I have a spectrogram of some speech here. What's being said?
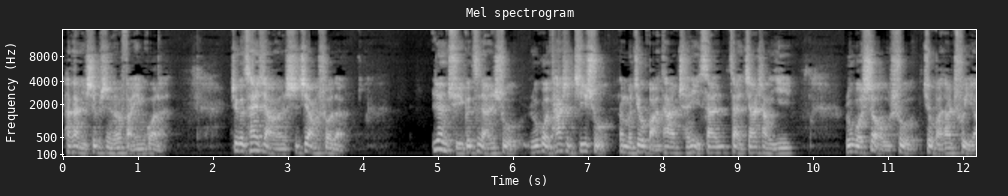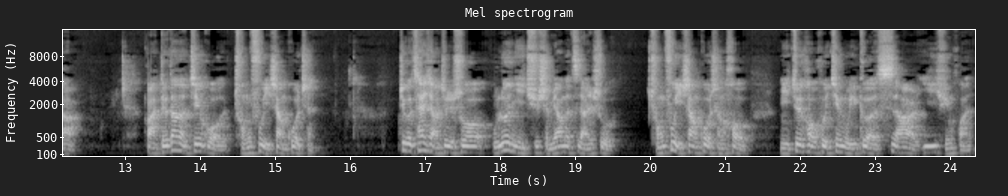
看看你是不是能反应过来。这个猜想是这样说的：任取一个自然数，如果它是奇数，那么就把它乘以三，再加上一；如果是偶数，就把它除以二，把得到的结果重复以上过程。这个猜想就是说，无论你取什么样的自然数，重复以上过程后，你最后会进入一个四二一循环。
